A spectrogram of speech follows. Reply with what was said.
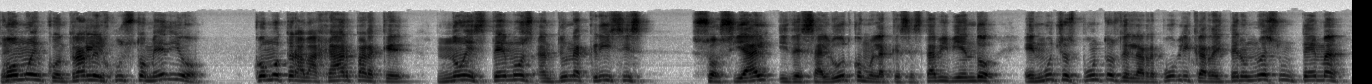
¿Cómo encontrarle el justo medio? ¿Cómo trabajar para que no estemos ante una crisis social y de salud como la que se está viviendo en muchos puntos de la República? Reitero, no es un tema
